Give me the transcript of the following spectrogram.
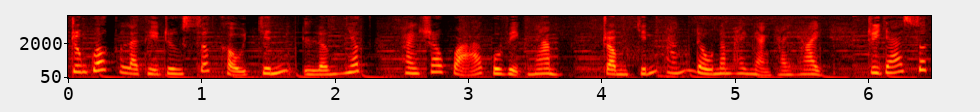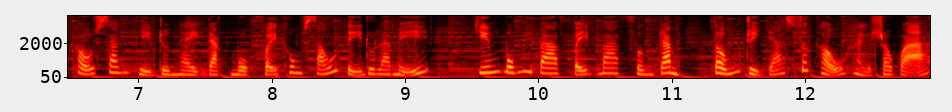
Trung Quốc là thị trường xuất khẩu chính lớn nhất hàng rau quả của Việt Nam. Trong 9 tháng đầu năm 2022, trị giá xuất khẩu sang thị trường này đạt 1,06 tỷ đô la Mỹ, chiếm 43,3% tổng trị giá xuất khẩu hàng rau quả.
